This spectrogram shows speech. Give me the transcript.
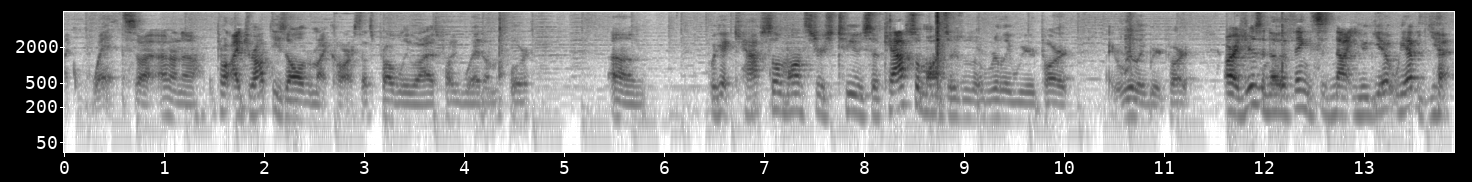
like, wet. So I, I don't know. I dropped these all over my car, so that's probably why it's probably wet on the floor. Um, we got Capsule Monsters 2. So Capsule Monsters was a really weird part. Like, a really weird part. Alright, here's another thing. This is not Yu-Gi-Oh! We have, yeah,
